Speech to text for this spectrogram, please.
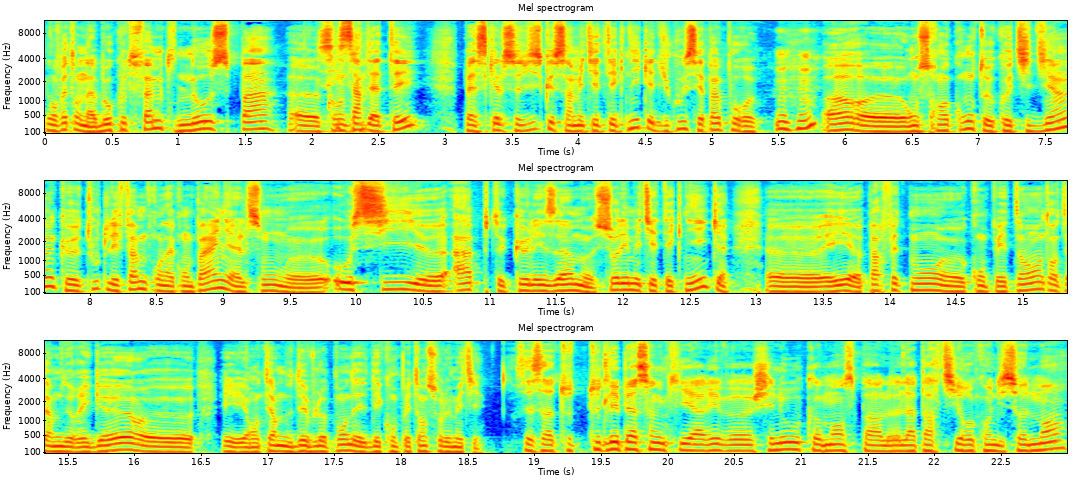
En fait, on a beaucoup de femmes qui n'osent pas euh, ça. candidater parce qu'elles se disent que c'est un métier technique et du coup, c'est pas pour eux. Mhm. Or, euh, on se rend compte au quotidien que toutes les femmes qu'on accompagne, elles sont euh, aussi euh, aptes que les hommes sur les métiers techniques euh, et parfaitement euh, compétentes en termes de rigueur euh, et en termes de développement des, des compétences sur le métier. C'est ça, tout- toutes les personnes qui arrivent chez nous commencent par le- la partie reconditionnement.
